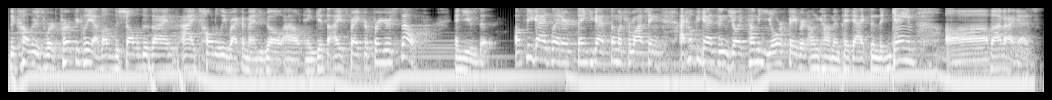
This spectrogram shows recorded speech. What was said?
The colors work perfectly. I love the shovel design. I totally recommend you go out and get the icebreaker for yourself and use it. I'll see you guys later. Thank you guys so much for watching. I hope you guys enjoyed. Tell me your favorite uncommon pickaxe in the game. Uh, bye bye, guys.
